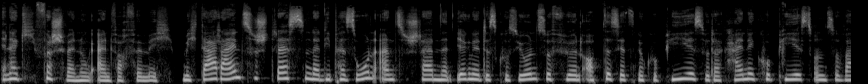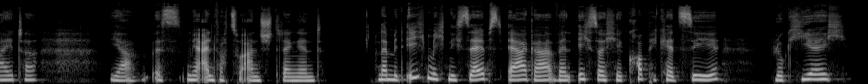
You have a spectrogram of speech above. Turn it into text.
Energieverschwendung einfach für mich. Mich da reinzustressen, da die Person anzuschreiben, dann irgendeine Diskussion zu führen, ob das jetzt eine Kopie ist oder keine Kopie ist und so weiter. Ja, ist mir einfach zu anstrengend. Damit ich mich nicht selbst ärgere, wenn ich solche Copycats sehe, blockiere ich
